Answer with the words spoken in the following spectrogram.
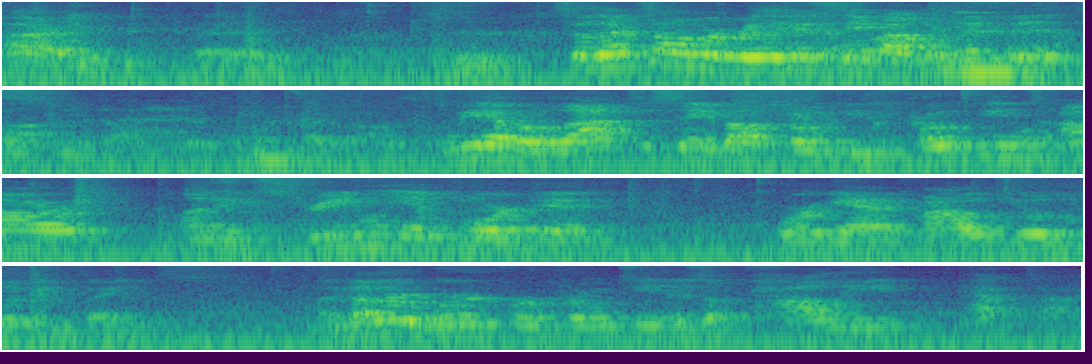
All right. So that's all we're really gonna say about lipids. we have a lot to say about proteins. Proteins are an extremely important organic molecule to living things. Another word for protein is a polypeptide.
